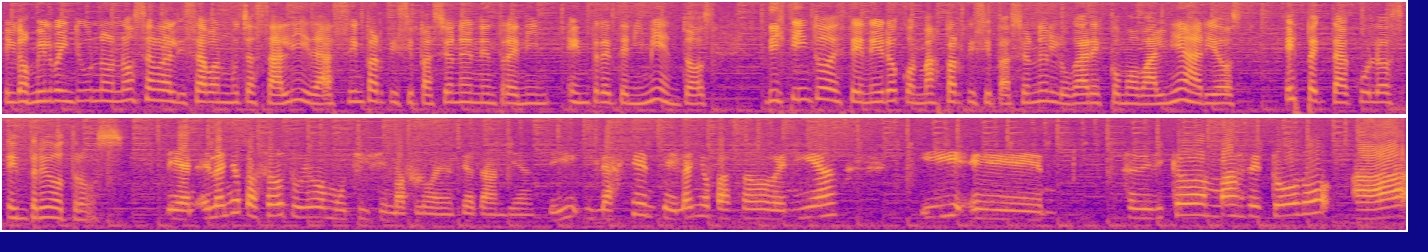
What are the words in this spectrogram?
El 2021 no se realizaban muchas salidas sin participación en entretenimientos, distinto de este enero con más participación en lugares como balnearios, espectáculos, entre otros. Bien, el año pasado tuvimos muchísima afluencia también, ¿sí? Y la gente el año pasado venía y eh, se dedicaba más de todo a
